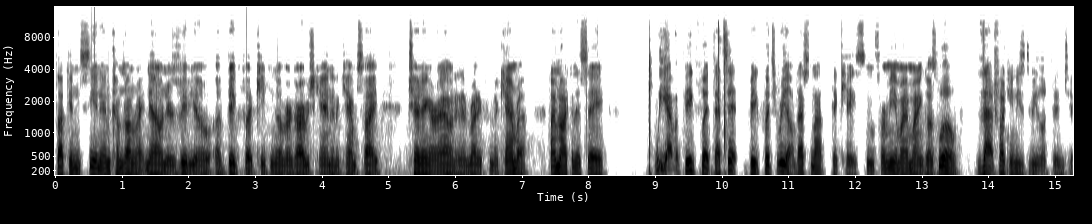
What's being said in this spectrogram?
fucking CNN comes on right now and there's video of Bigfoot kicking over a garbage can in a campsite, turning around and then running from the camera. I'm not going to say we have a Bigfoot. That's it. Bigfoot's real. That's not the case. And for me, my mind goes, whoa, that fucking needs to be looked into.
